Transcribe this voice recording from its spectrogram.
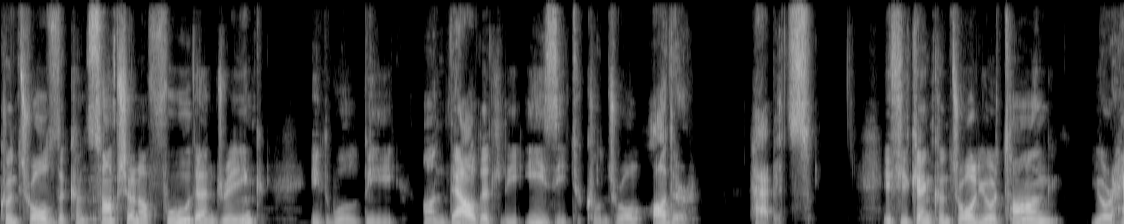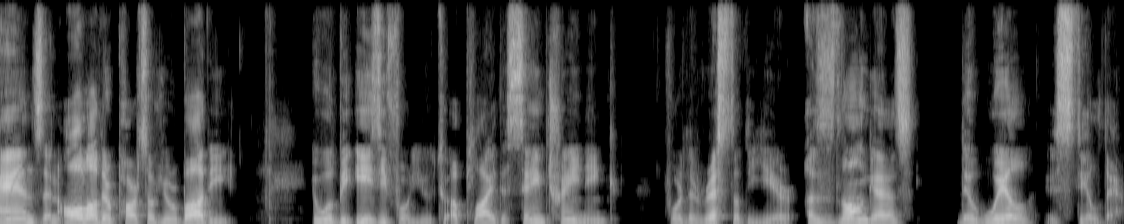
controls the consumption of food and drink, it will be undoubtedly easy to control other habits. If you can control your tongue, your hands, and all other parts of your body, it will be easy for you to apply the same training for the rest of the year as long as the will is still there.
